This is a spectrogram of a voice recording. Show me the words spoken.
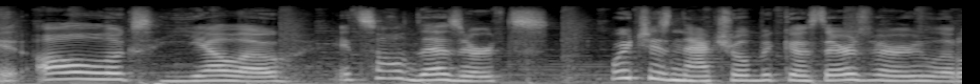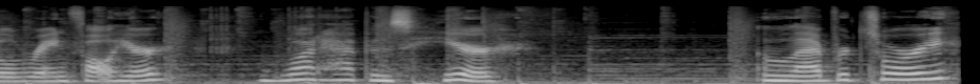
It all looks yellow. It's all deserts, which is natural because there's very little rainfall here. What happens here? A laboratory?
